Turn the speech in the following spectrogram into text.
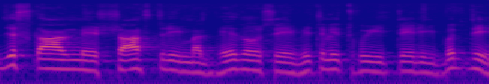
जिस काल में शास्त्रीय मतभेदों से विचलित हुई तेरी बुद्धि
